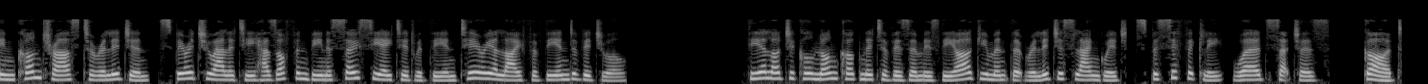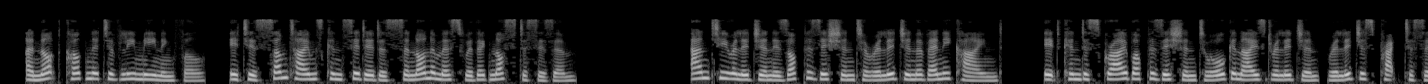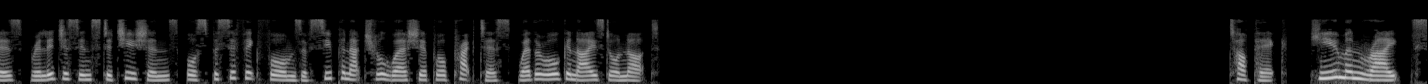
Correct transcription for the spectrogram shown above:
In contrast to religion, spirituality has often been associated with the interior life of the individual. Theological noncognitivism is the argument that religious language, specifically, words such as God, are not cognitively meaningful. It is sometimes considered as synonymous with agnosticism. Anti-religion is opposition to religion of any kind. It can describe opposition to organized religion, religious practices, religious institutions, or specific forms of supernatural worship or practice, whether organized or not. Human rights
